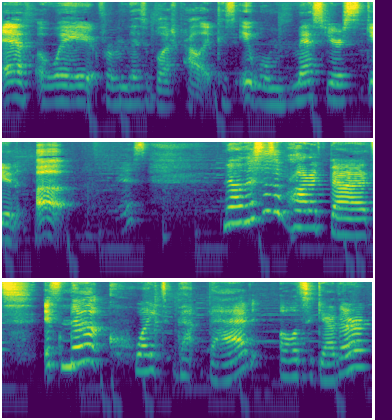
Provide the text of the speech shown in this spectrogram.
F away from this blush palette because it will mess your skin up. Now this is a product that it's not quite that bad altogether,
